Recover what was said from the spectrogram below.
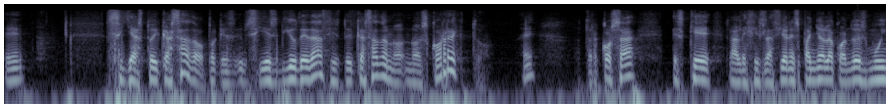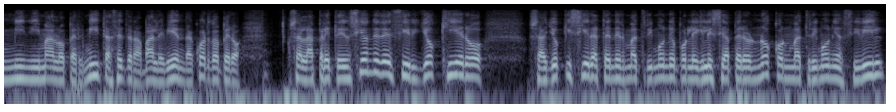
eh, si ya estoy casado, porque si es viudedad, si estoy casado, no, no es correcto. ¿eh? Otra cosa es que la legislación española, cuando es muy mínima, lo permita, etcétera. Vale, bien, de acuerdo, pero, o sea, la pretensión de decir yo quiero, o sea, yo quisiera tener matrimonio por la iglesia, pero no con matrimonio civil,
